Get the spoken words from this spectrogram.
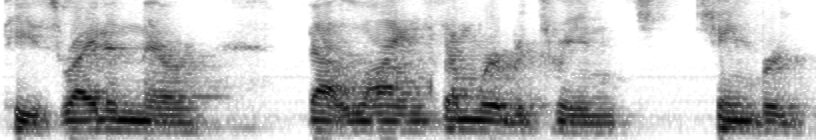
piece right in there, that line somewhere between chamber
